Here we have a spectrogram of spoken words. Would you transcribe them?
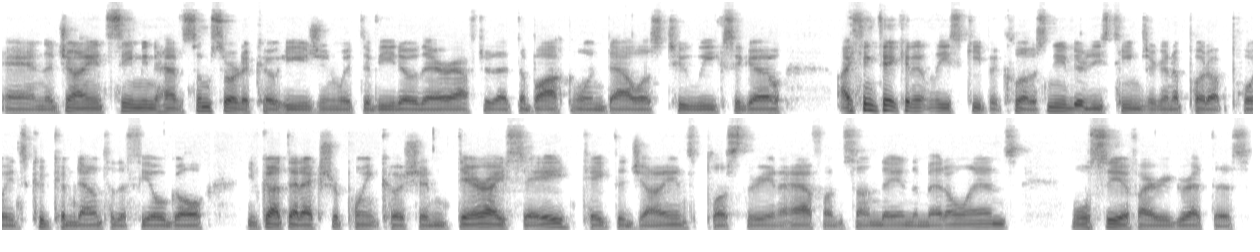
and the Giants seeming to have some sort of cohesion with DeVito there after that debacle in Dallas two weeks ago, I think they can at least keep it close. Neither of these teams are going to put up points. Could come down to the field goal. You've got that extra point cushion. Dare I say, take the Giants plus three and a half on Sunday in the Meadowlands. We'll see if I regret this.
